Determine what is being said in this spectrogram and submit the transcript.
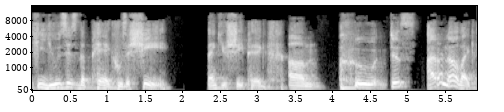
he uses the pig who's a she. Thank you, she pig. Um, who just, I don't know, like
